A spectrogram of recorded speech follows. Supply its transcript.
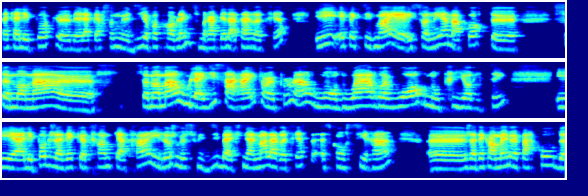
Fait qu'à l'époque, euh, ben, la personne me dit, il n'y a pas de problème, tu me rappelles à ta retraite. Et effectivement, elle est sonnée à ma porte euh, ce moment, euh, ce moment où la vie s'arrête un peu, hein, où on doit revoir nos priorités. Et à l'époque, j'avais que 34 ans. Et là, je me suis dit, ben, finalement, la retraite, est-ce qu'on s'y rend? Euh, j'avais quand même un parcours de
